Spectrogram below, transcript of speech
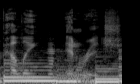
compelling, and rich.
